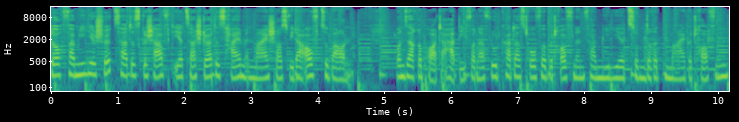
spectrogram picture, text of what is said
Doch Familie Schütz hat es geschafft, ihr zerstörtes Heim in Maischoss wieder aufzubauen. Unser Reporter hat die von der Flutkatastrophe betroffenen Familie zum dritten Mal getroffen.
